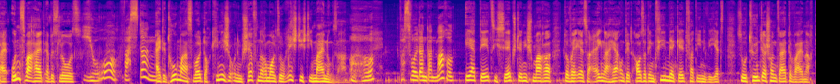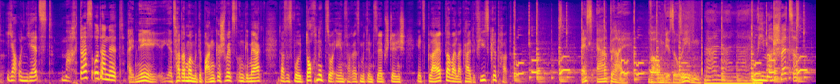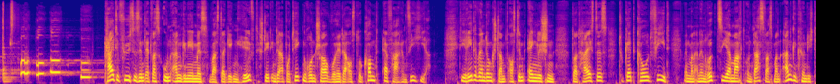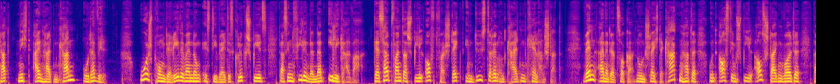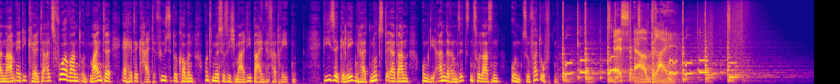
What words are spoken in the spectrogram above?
Bei uns war halt etwas los. Jo, was dann? Eide Thomas wollte doch Kinnische und dem Chef noch einmal so richtig die Meinung sagen. Aha. Was woll dann dann machen? Er tät sich selbstständig machen, da wär er sein eigener Herr und tät außerdem viel mehr Geld verdienen wie jetzt. So tönt er schon seit der Weihnachten. Ja, und jetzt? Macht das oder nicht? Ey, nee, jetzt hat er mal mit der Bank geschwätzt und gemerkt, dass es wohl doch nicht so einfach ist mit dem Selbstständig. Jetzt bleibt er, weil er kalte Fieskrit hat. SR3. Warum wir so reden. Wie man schwätze. Kalte Füße sind etwas Unangenehmes. Was dagegen hilft, steht in der Apothekenrundschau. Woher der Ausdruck kommt, erfahren Sie hier. Die Redewendung stammt aus dem Englischen. Dort heißt es to get cold feet, wenn man einen Rückzieher macht und das, was man angekündigt hat, nicht einhalten kann oder will. Ursprung der Redewendung ist die Welt des Glücksspiels, das in vielen Ländern illegal war. Deshalb fand das Spiel oft versteckt in düsteren und kalten Kellern statt. Wenn einer der Zocker nun schlechte Karten hatte und aus dem Spiel aussteigen wollte, dann nahm er die Kälte als Vorwand und meinte, er hätte kalte Füße bekommen und müsse sich mal die Beine vertreten. Diese Gelegenheit nutzte er dann, um die anderen sitzen zu lassen und zu verduften. SR3.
